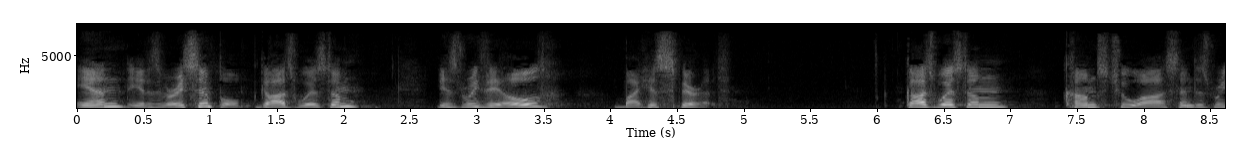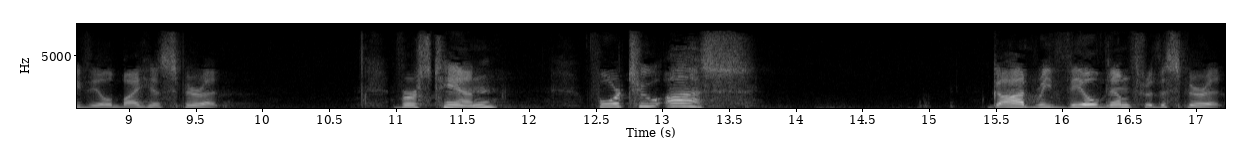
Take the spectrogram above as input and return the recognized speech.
And it is very simple. God's wisdom is revealed by His Spirit. God's wisdom comes to us and is revealed by His Spirit. Verse 10 For to us God revealed them through the Spirit.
